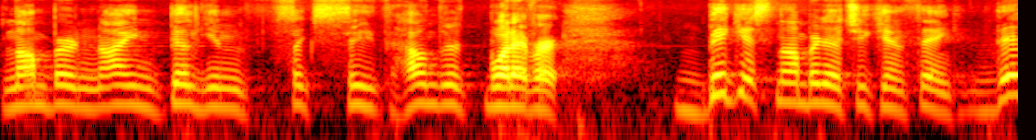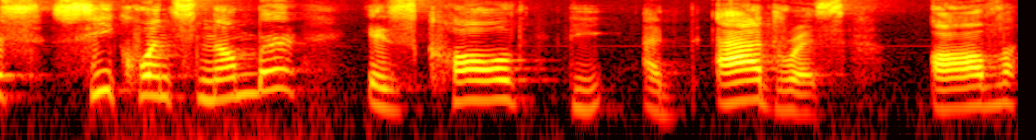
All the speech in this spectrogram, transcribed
number 9 billion 600, whatever, biggest number that you can think. This sequence number is called the ad address of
